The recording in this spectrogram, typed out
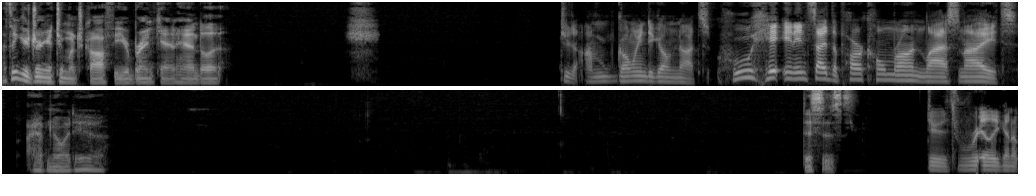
I think you're drinking too much coffee. Your brain can't handle it. Dude, I'm going to go nuts. Who hit an inside the park home run last night? I have no idea. This is Dude, it's really gonna.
